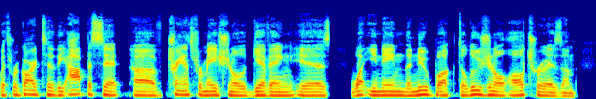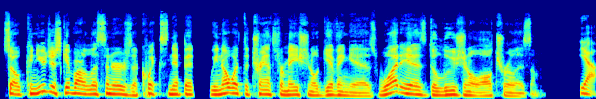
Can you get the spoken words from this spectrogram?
with regard to the opposite of transformational giving is what you name the new book, Delusional Altruism. So can you just give our listeners a quick snippet? We know what the transformational giving is. What is delusional altruism? Yeah.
